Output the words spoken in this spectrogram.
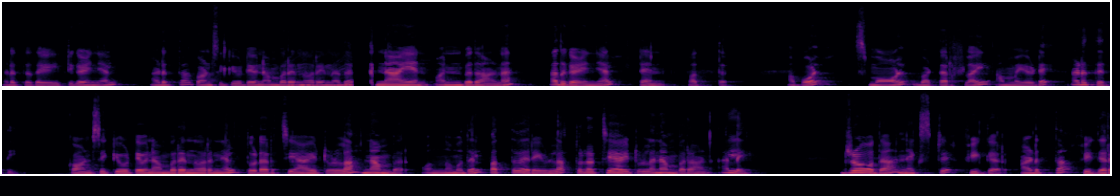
അടുത്തത് എയ്റ്റ് കഴിഞ്ഞാൽ അടുത്ത കോൺസിക്യൂട്ടീവ് നമ്പർ എന്ന് പറയുന്നത് നയൻ ഒൻപതാണ് അത് കഴിഞ്ഞാൽ ടെൻ പത്ത്. അപ്പോൾ സ്മോൾ ബട്ടർഫ്ലൈ അമ്മയുടെ അടുത്തെത്തി. കോൺസിക്യൂട്ടീവ് നമ്പർ എന്ന് പറഞ്ഞാൽ തുടർച്ചയായിട്ടുള്ള നമ്പർ ഒന്ന് മുതൽ പത്ത് വരെയുള്ള തുടർച്ചയായിട്ടുള്ള നമ്പറാണ് അല്ലേ? ഡ്രോ ദ നെക്സ്റ്റ് ഫിഗർ അടുത്ത ഫിഗർ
